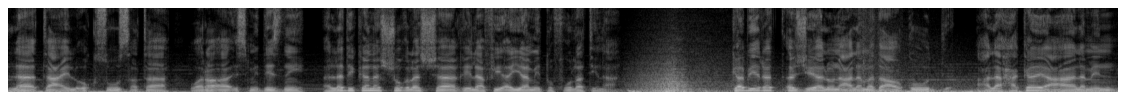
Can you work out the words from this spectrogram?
لا تعي الأقصوصة وراء اسم ديزني الذي كان الشغل الشاغل في أيام طفولتنا. كبرت أجيال على مدى عقود على حكايا عالم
